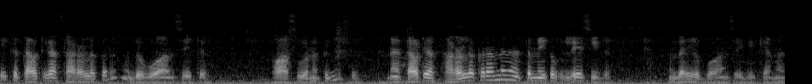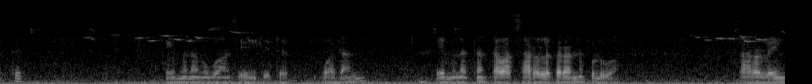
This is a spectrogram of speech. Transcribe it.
ඒක තව ටිකක් සරල කරමුද වහන්සේට? පාසු වෙන පිණිස. නෑ තව ටිකක් සරල කරන්න නැත්නම් මේක ලේසිද? හොඳයි ඔබ වහන්සේගේ කැමැත්ත. එහෙමනම් ඔබ වහන්සේ විදිහට වඩන්න. එහෙම නැත්නම් තවත් සරල කරන්න පුළුවන්. සරලෙන්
